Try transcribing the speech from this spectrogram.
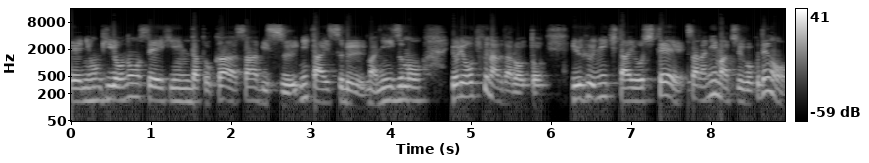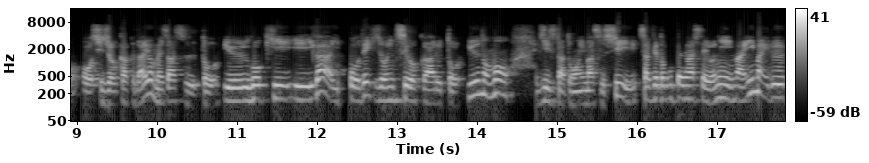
えー、日本企業の製品だとかサービスに対する、まあ、ニーズもより大きくなるだろうというふうに期待をして、さらにまあ中国での市場拡大を目指すという動きが一方で非常に強くあるというのも事実だと思いますし、先ほど申し上げましたように、まあ、今いる、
